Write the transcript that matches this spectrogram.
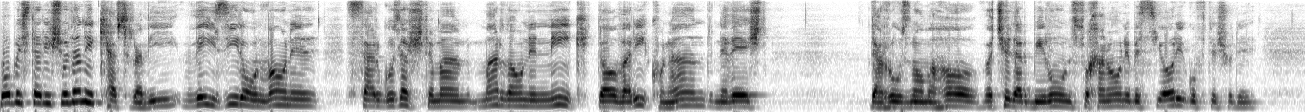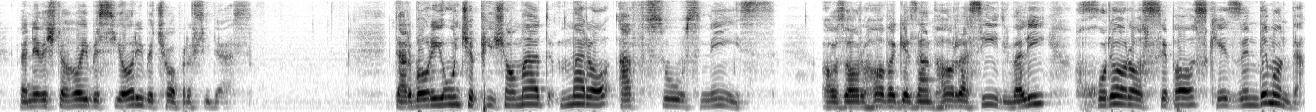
با بستری شدن کسروی وی زیر عنوان سرگذشت من مردان نیک داوری کنند نوشت در روزنامه ها و چه در بیرون سخنان بسیاری گفته شده و نوشته های بسیاری به چاپ رسیده است. درباره اون چه پیش آمد مرا افسوس نیست. آزارها و گزندها رسید ولی خدا را سپاس که زنده ماندم.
